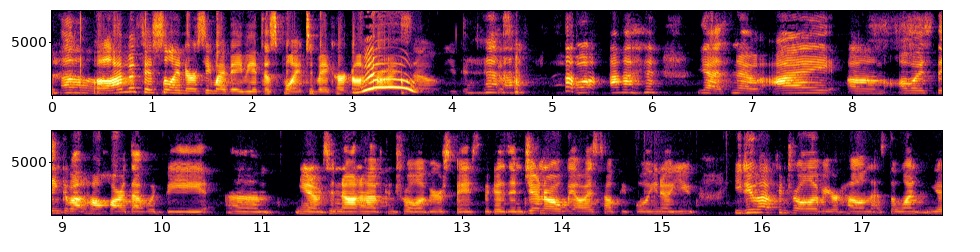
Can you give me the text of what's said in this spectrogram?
Oh. Well, I'm officially nursing my baby at this point to make her not Woo! cry. So you can just well, I, yes, no, I um, always think about how hard that would be, um, you know, to not have control of your space because in general, we always tell people, you know, you you do have control over your home. That's the one you,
